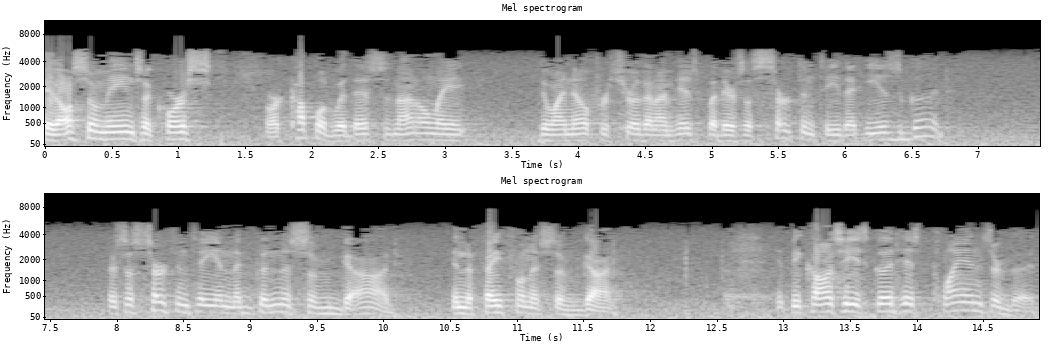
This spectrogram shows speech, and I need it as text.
It also means, of course, or coupled with this, not only do I know for sure that I'm His, but there's a certainty that He is good. There's a certainty in the goodness of God, in the faithfulness of God. Because He's good, His plans are good.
